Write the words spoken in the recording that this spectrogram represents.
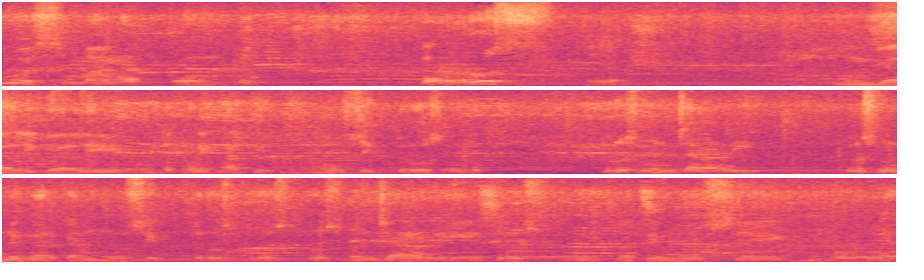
gue semangat untuk terus iya menggali-gali untuk menikmati musik terus untuk terus mencari terus mendengarkan musik terus terus terus mencari terus menikmati musik. Pokoknya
